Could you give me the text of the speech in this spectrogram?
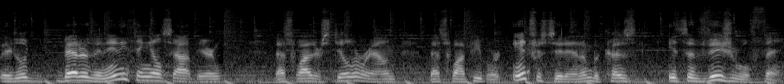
they look better than anything else out there. That's why they're still around. That's why people are interested in them because it's a visual thing.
